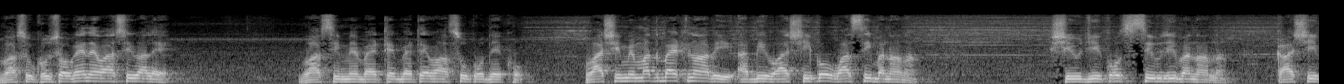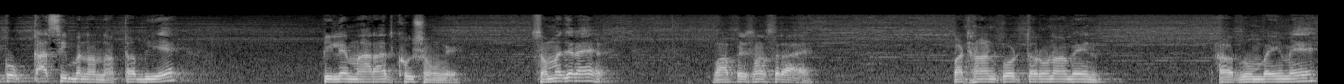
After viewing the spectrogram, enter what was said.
वासु खुश हो गए ना वासी वाले? वासी में बैठे बैठे वासु को देखो। वासी में मत बैठना अभी। अभी वासी को वासी बनाना। शिव जी को शिव जी बनाना। काशी को काशी बनाना, तब ये पीले महाराज खुश होंगे। समझ रहे हैं? वापस हंस रहा है। पठानकोट, तरुणाबेन और मुंबई में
